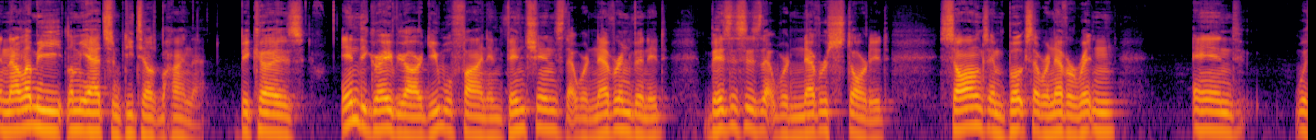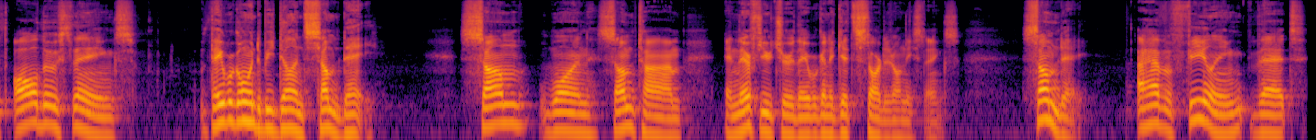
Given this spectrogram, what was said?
And now let me let me add some details behind that because in the graveyard you will find inventions that were never invented, businesses that were never started, songs and books that were never written, and with all those things, they were going to be done someday. Someone, sometime in their future, they were going to get started on these things. Someday. I have a feeling that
